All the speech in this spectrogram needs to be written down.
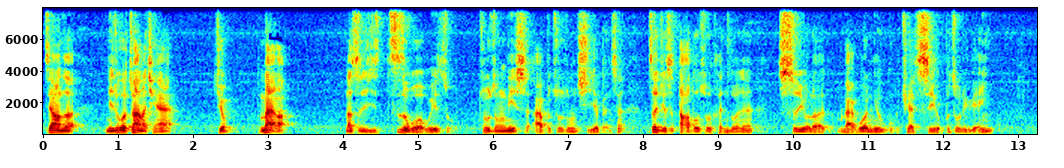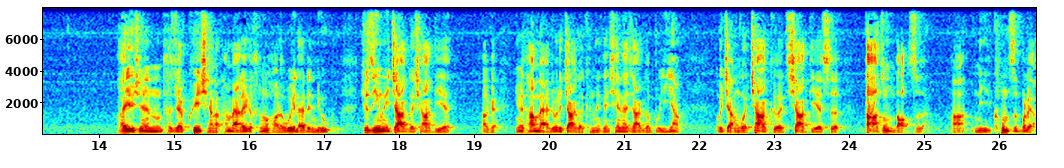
这样子你如果赚了钱就卖了，那是以自我为主。注重历史而不注重企业本身，这就是大多数很多人持有了买过牛股却持有不住的原因。还有些人他就要亏钱了，他买了一个很好的未来的牛股，就是因为价格下跌。OK，因为他买入的价格可能跟现在价格不一样。我讲过，价格下跌是大众导致的啊，你控制不了，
